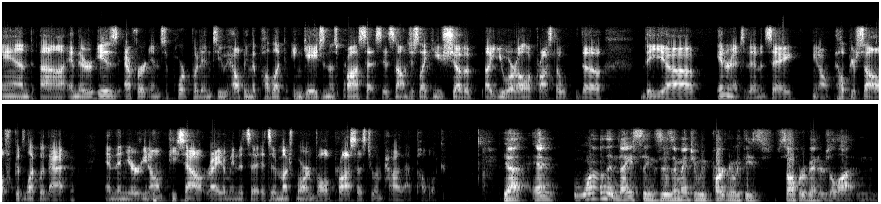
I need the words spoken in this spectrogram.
and uh, and there is effort and support put into helping the public engage in this process. It's not just like you shove a, a URL across the the the uh, internet to them and say, you know, help yourself. Good luck with that, and then you're, you know, peace out, right? I mean, it's a it's a much more involved process to empower that public. Yeah, and one of the nice things is I mentioned we partner with these software vendors a lot, and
